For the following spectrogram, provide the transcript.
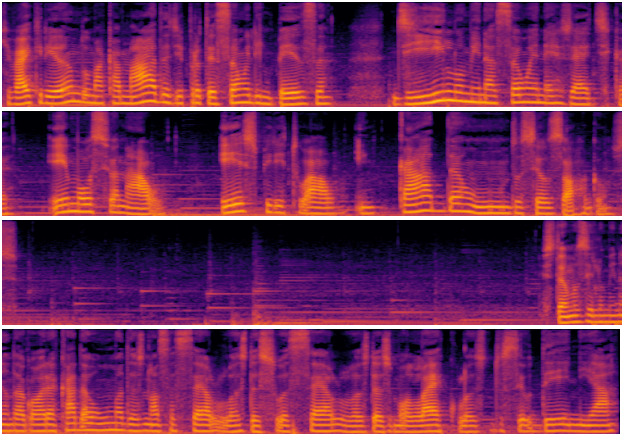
que vai criando uma camada de proteção e limpeza, de iluminação energética emocional, espiritual em cada um dos seus órgãos. Estamos iluminando agora cada uma das nossas células, das suas células, das moléculas, do seu DNA,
